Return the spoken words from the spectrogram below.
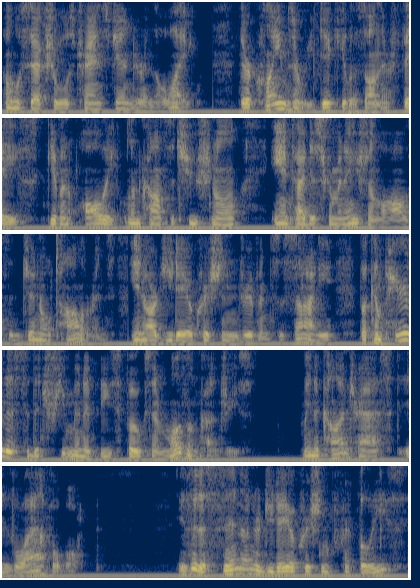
homosexuals, transgender, and the like. Their claims are ridiculous on their face, given all the unconstitutional anti discrimination laws and general tolerance in our Judeo Christian driven society, but compare this to the treatment of these folks in Muslim countries. I mean, the contrast is laughable. Is it a sin under Judeo Christian beliefs?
